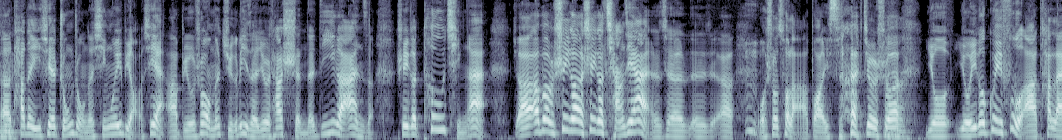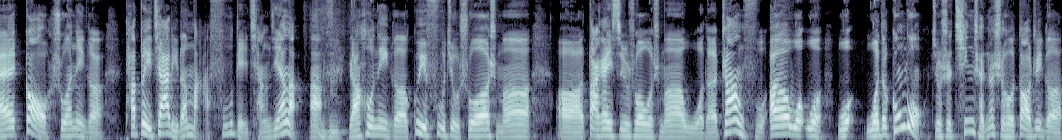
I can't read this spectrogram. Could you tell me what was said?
呃，他的一些种种的行为表现啊，比如说我们举个例子，就是他审的第一个案子是一个偷情案。啊啊不是一个是一个强奸案，这呃呃我说错了啊，不好意思，就是说有有一个贵妇啊，她来告说那个她被家里的马夫给强奸了啊，然后那个贵妇就说什么呃，大概意思就是说我什么我的丈夫啊，我我我我的公公就是清晨的时候到这个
